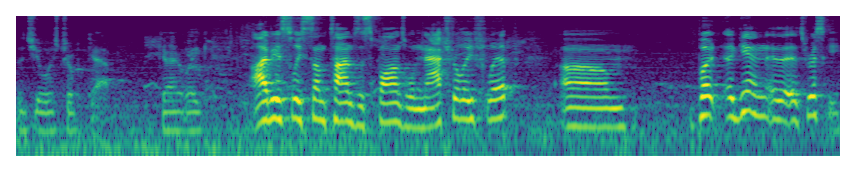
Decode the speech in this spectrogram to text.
that you always triple cap. Okay, like obviously sometimes the spawns will naturally flip. Um, but again, it's risky,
